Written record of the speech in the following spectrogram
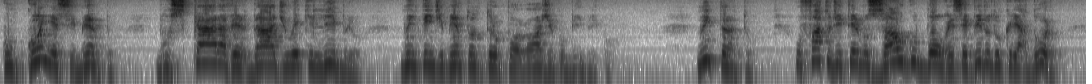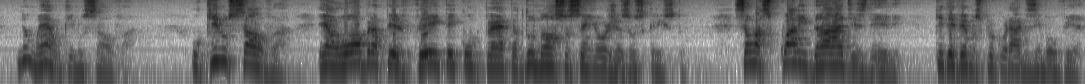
com conhecimento, buscar a verdade e o equilíbrio no entendimento antropológico bíblico. No entanto, o fato de termos algo bom recebido do Criador não é o que nos salva. O que nos salva é a obra perfeita e completa do nosso Senhor Jesus Cristo. São as qualidades dele que devemos procurar desenvolver.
